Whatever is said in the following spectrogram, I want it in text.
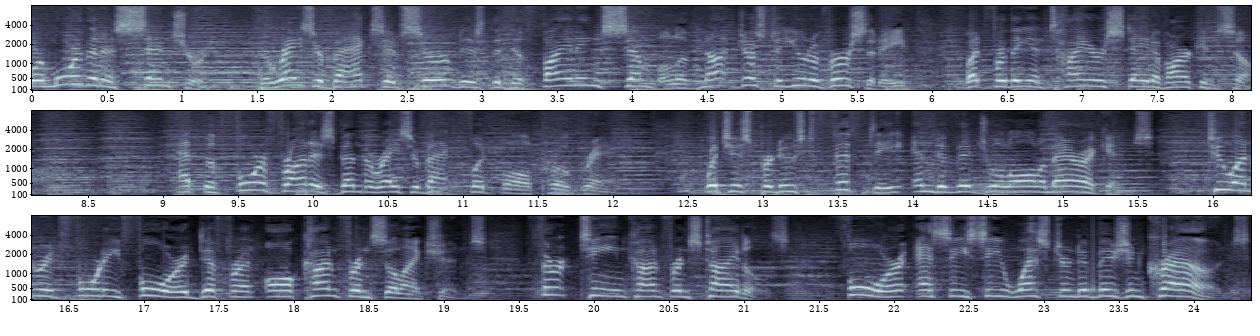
For more than a century, the Razorbacks have served as the defining symbol of not just a university, but for the entire state of Arkansas. At the forefront has been the Razorback football program, which has produced 50 individual All Americans, 244 different All Conference selections, 13 conference titles, four SEC Western Division crowns,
